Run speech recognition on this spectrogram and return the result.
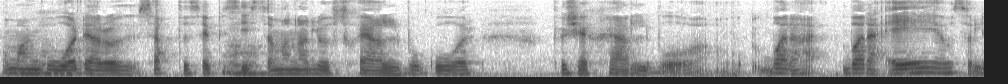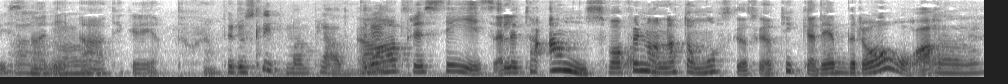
Och man går där och sätter sig precis där man har lust själv och går för sig själv och bara, bara är och så lyssnar in. Ja, jag tycker det är jätteskönt. För då slipper man pladdret. Ja, precis. Eller ta ansvar för någon, att de också ska tycka det är bra. Ja.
